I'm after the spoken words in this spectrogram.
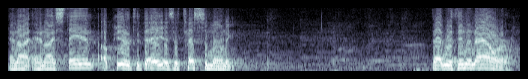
And I, and I stand up here today as a testimony that within an hour,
